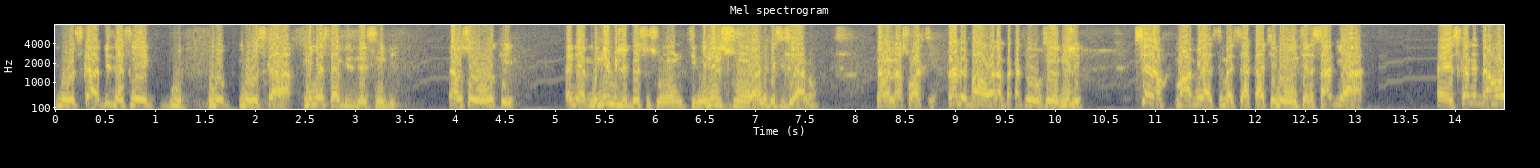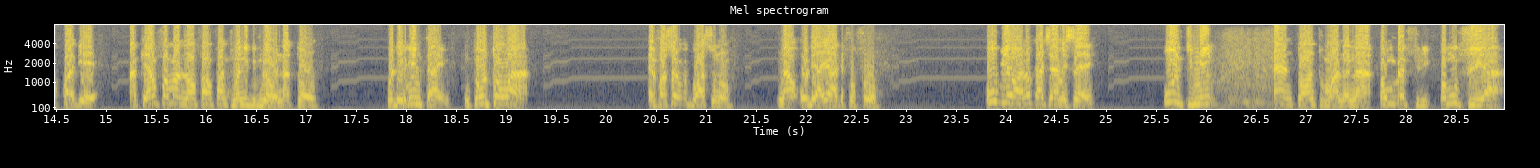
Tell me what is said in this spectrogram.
mewɔ sika a business no yɛ good mewɔ sika a menyɛ saa business no bi na me so okay ɛnna me ne Milly bɛsusu ho nti me ne no susu ho a na ɛbɛsi biara no na wɔn na so ate na mebaa hɔ na mebɛka kyerɛ sɛ Milly sɛ na maame a sɛm asi aka akyerɛ me nti no saa deɛ a sika no da hɔ kwa deɛ anka yɛmfa ma no na ɔmfa mfa ntoma no bi mmerɛ wɔn na tɔn for the meantime nti wotɔn a mfasoɔ bɛboa so no na wode ayɛ ade foforɔ Wobuaa ano ka kyerɛɛ me sɛ, Wontumi ntɔn ntoma no na wɔbɛfiri wɔn fie a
